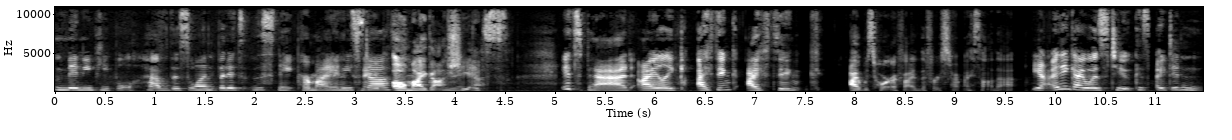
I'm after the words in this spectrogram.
many people have this one, but it's the Snape Hermione Hermione, Snape. stuff. Oh my gosh, Yeah, yes. It's bad. I like. I think I think I was horrified the first time I saw that. Yeah, I think I was too because I didn't.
